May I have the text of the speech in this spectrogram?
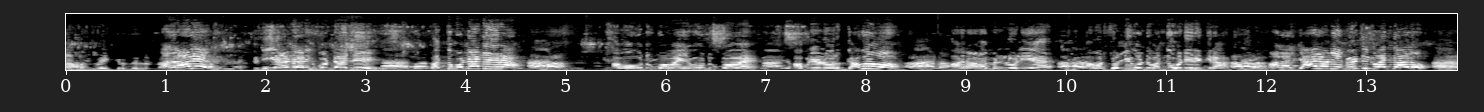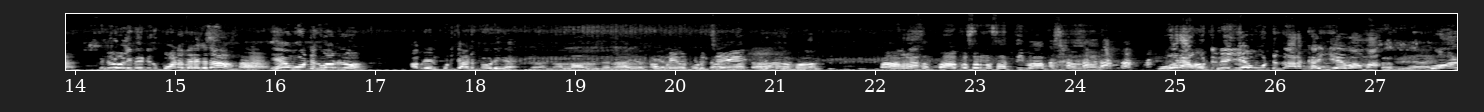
நமக்கு வைக்கிறது இல்ல அதனால நீ ஏழு வேலைக்கு பொண்டாட்டி? பத்து பொண்டாட்டி இருக்கிறான் அவன் வீட்டுக்கு போவேன் இவன் வீட்டுக்கு போவேன் அப்படின்னு ஒரு கௌரவம். அதனால மின்னொலியே அவன் சொல்லி கொண்டு வந்து கொண்டு இருக்கிறான் ஆனால் யாருடைய வீட்டுக்கு வந்தாலும் மின்னொலி வீட்டுக்கு போன பிறகுதான் என் வீட்டுக்கு வரணும் அப்படின்னு பிடிச்சி அனுப்பி விடுங்க. அப்படின்னு புடிச்சு அனுப்புங்கம்மா பாப்ப பாப்ப சொன்ன சத்தி பாப்ப சொன்ன ஊரா விட்டுனே ஏன் வீட்டுக்கார கையே வாமா? போன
